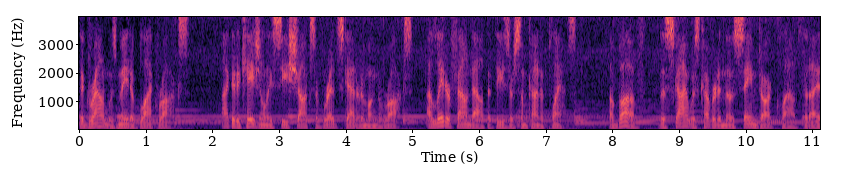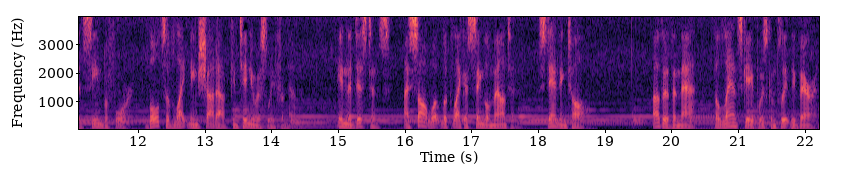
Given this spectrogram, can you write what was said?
the ground was made of black rocks. I could occasionally see shocks of red scattered among the rocks. I later found out that these are some kind of plants. Above, the sky was covered in those same dark clouds that I had seen before. Bolts of lightning shot out continuously from them. In the distance, I saw what looked like a single mountain, standing tall. Other than that, the landscape was completely barren.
